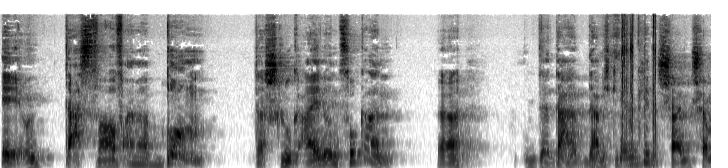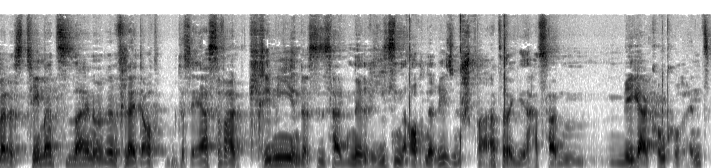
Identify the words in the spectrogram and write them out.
Ey, und das war auf einmal Bomb. Das schlug ein und zog an. Ja, da, da, da habe ich gedacht, okay, das scheint scheinbar das Thema zu sein. Und dann vielleicht auch, das erste war halt Krimi und das ist halt eine riesen, auch eine riesen Sparte. Da hast du halt mega Konkurrenz.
